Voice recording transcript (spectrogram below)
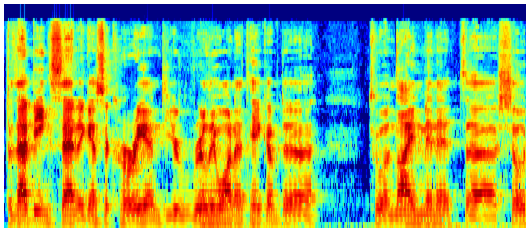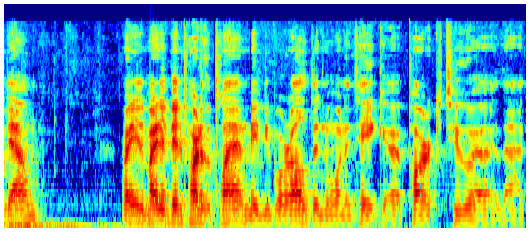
But that being said, against a Korean, do you really want to take him to to a nine minute uh, showdown, right? It might have been part of the plan. Maybe Borel didn't want to take uh, Park to uh, that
